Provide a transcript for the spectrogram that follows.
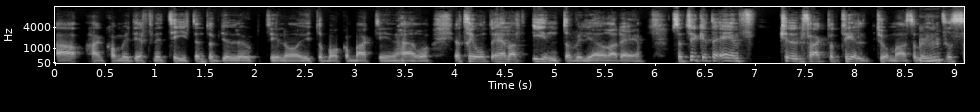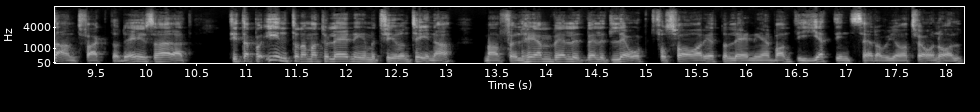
ja, han kommer definitivt inte att bjuda upp till några ytter bakom backlinjen här. Och jag tror inte heller att Inter vill göra det. Sen tycker jag att det är en kul faktor till, Thomas. Eller en mm. intressant faktor. Det är ju så här att titta på Inter när man tog ledningen mot Fiorentina. Man föll hem väldigt, väldigt lågt, försvarade 1-0-ledningen, var inte jätteintresserad av att göra 2-0.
